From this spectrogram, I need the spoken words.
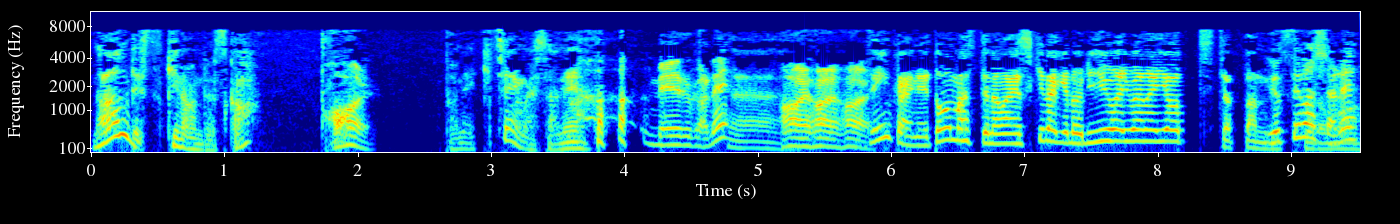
なんで好きなんですか？はい。とね、来ちゃいましたね。メールがね。うんはいはいはい。前回ね、トーマスって名前好きだけど理由は言わないよって言っちゃったん言ってですけども。ましたね。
